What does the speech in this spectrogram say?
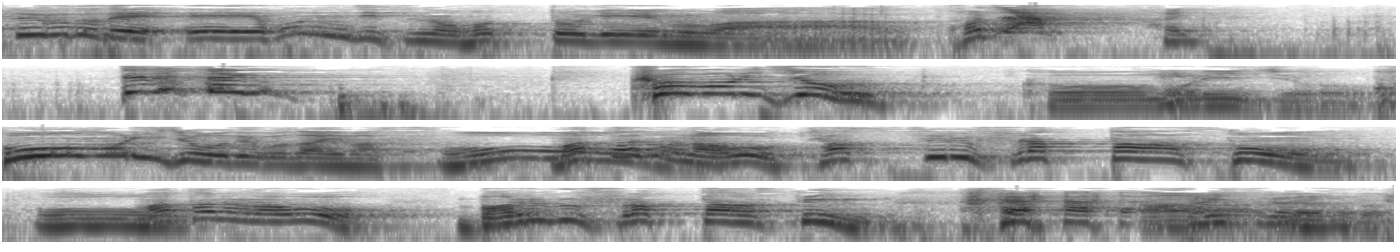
い、ということで、えー、本日のホットゲームは、こちらはい。てててんコウモリ城コウモリ城。コウモリ城でございます。おーまたの名をキャッスルフラッターストーーまたの名をバルブフラッターステイン。あイツ語なるほど こ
